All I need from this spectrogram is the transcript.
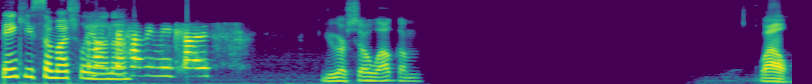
Thank you so much, Liana. Thanks for having me, guys. You are so welcome. Wow.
